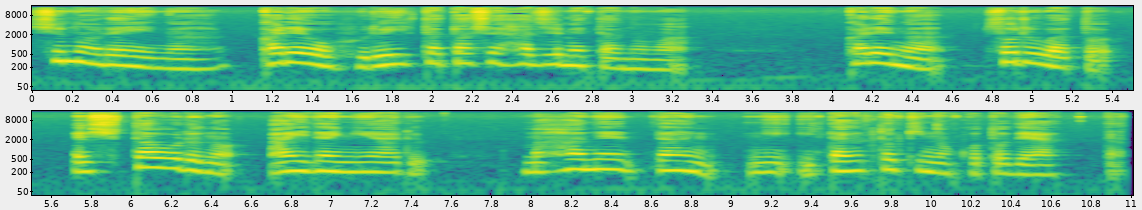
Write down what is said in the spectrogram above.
主の霊が彼を奮い立たせ始めたのは彼がソルワとエシュタオルの間にあるマハネダンにいた時のことであった。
